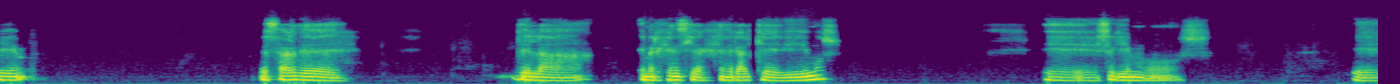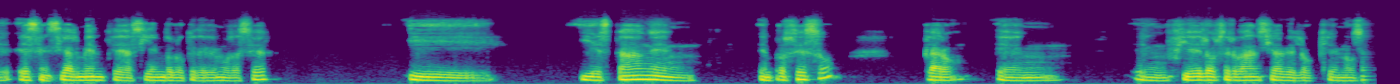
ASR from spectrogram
Eh, a pesar de, de la emergencia general que vivimos, eh, seguimos esencialmente haciendo lo que debemos hacer y, están en, proceso, claro, en, fiel observancia de lo que nos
